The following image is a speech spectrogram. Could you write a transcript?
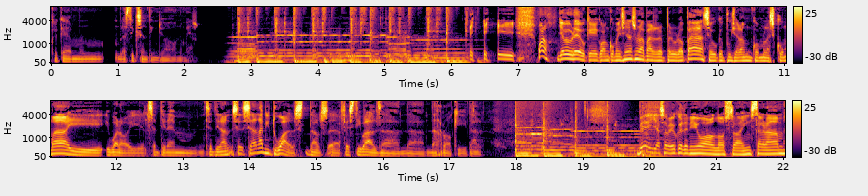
crec que l'estic sentint jo només. bueno, ja veureu que quan comencin a sonar per, per Europa segur que pujaran com l'escuma i, i, bueno, i els sentirem, sentiran, se- seran habituals dels eh, festivals de, de, de rock i tal. Bé, ja sabeu que teniu el nostre Instagram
